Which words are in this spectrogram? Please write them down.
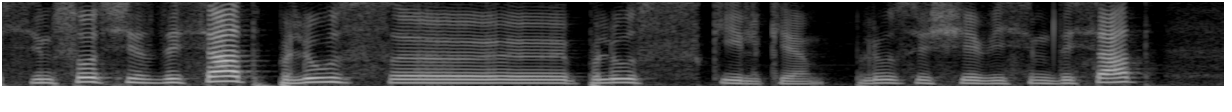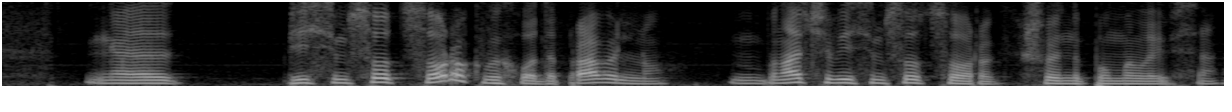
760 плюс, е, плюс скільки? Плюс ще 80. Е, 840 виходить, правильно? Наче 840, якщо я не помилився.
